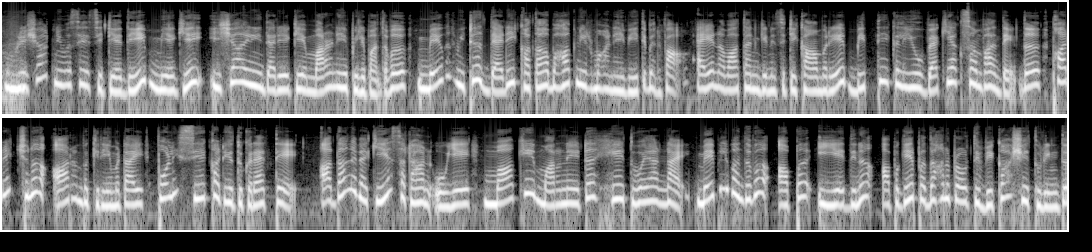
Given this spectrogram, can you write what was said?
රිෂාඩ් නිවසේ සිටියදී මියගිය ඉශාලිනී දැරියගේ මරණය පිළිබඳව මෙවන විට දැඩි කතාබහක් නිර්මාණය වී තිබෙනවා. ඇය නවාතන්ගෙන සිටි කාමරයේ බිත්තිය කළියූ වැකියක් සම්බන්ධයෙන්ද පරීක්ෂණ ආරම්භ කිරීමටයි පොලිසිය කටයුතු කර ඇත්තේ. අදාළ වැකිය සටහන් වූයේ මාගේ මරණයට හේතුව යන්නයි. මේ පිළිබඳව අප ඊයේ දින අපගේ ප්‍රධාන ප්‍රවෘත්ති විකාශය තුළින්ද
